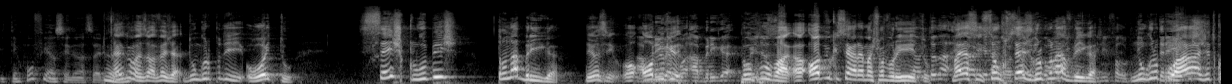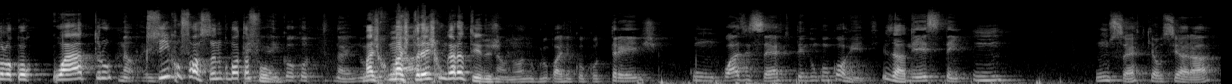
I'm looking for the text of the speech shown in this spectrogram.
E tem confiança ainda na série. É, mas, ó, veja, de um grupo de oito, seis clubes estão na briga. Entendeu? Assim, A óbvio briga- que. a briga- por, veja por só. vaga. Óbvio que o Ceará é mais favorito. Não, então mas assim, são negócio, seis assim grupos na briga. falou No tem grupo três- A, a gente colocou quatro, Não, cinco forçando com o Botafogo. A gente colocou- não, Mas mais A- três com garantidos. Não, no, no grupo A a gente colocou três, com quase certo tendo um concorrente. Exato. Nesse tem um, um certo, que é o Ceará,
